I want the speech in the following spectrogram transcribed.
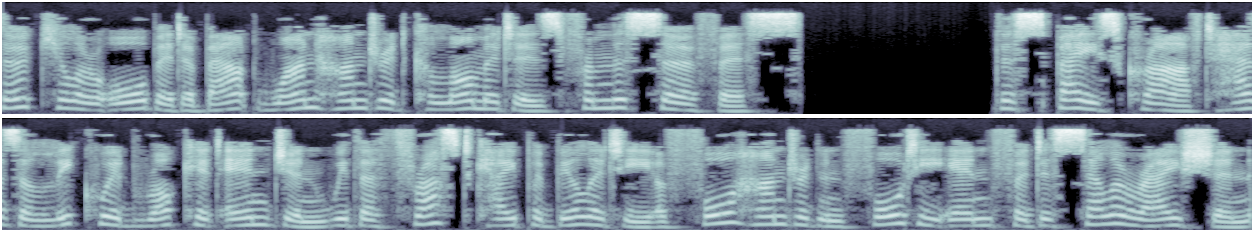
circular orbit about 100 km from the surface. The spacecraft has a liquid rocket engine with a thrust capability of 440 N for deceleration,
